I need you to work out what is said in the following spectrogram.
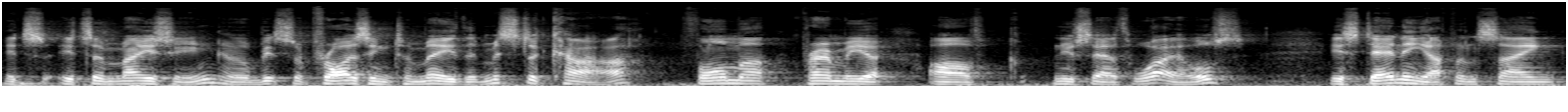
it's it's amazing, a bit surprising to me that Mr. Carr, former Premier of New South Wales, is standing up and saying,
